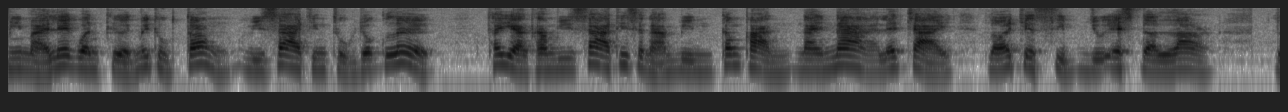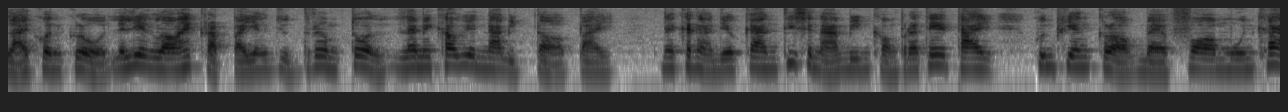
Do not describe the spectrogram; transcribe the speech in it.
มีหมายเลขวันเกิดไม่ถูกต้องวีซ่าจึงถูกยกเลิก ถ้าอยากทำวีซ่าที่สนามบินต้องผ่านนายหน้าและจ่าย 170 US ดอลลาร์หลายคนโกรธและเรียกร้องให้กลับไปยังจุดเริ่มต้น และไม่เข้าเวียดนามอีกต่อไป ในขณะเดียวกันที่สนามบินของประเทศไทย คุณเพียงกรอกแบบฟอร์มมูลค่า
